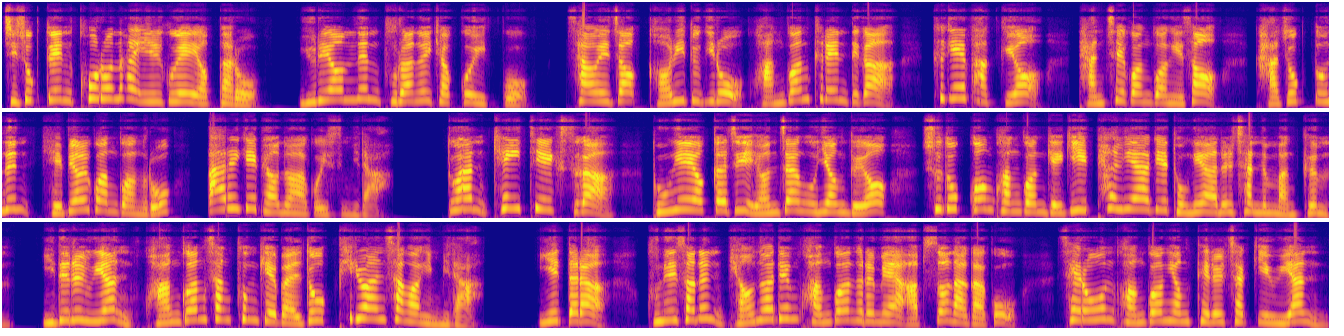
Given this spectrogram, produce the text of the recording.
지속된 코로나19의 여파로 유례없는 불황을 겪고 있고 사회적 거리두기로 관광 트렌드가 크게 바뀌어 단체 관광에서 가족 또는 개별 관광으로 빠르게 변화하고 있습니다. 또한 KTX가 동해역까지 연장 운영되어 수도권 관광객이 편리하게 동해안을 찾는 만큼 이들을 위한 관광 상품 개발도 필요한 상황입니다. 이에 따라 군에서는 변화된 관광 흐름에 앞서 나가고 새로운 관광 형태를 찾기 위한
